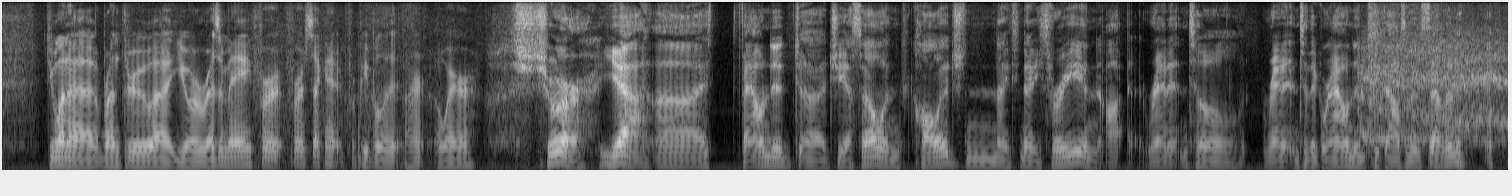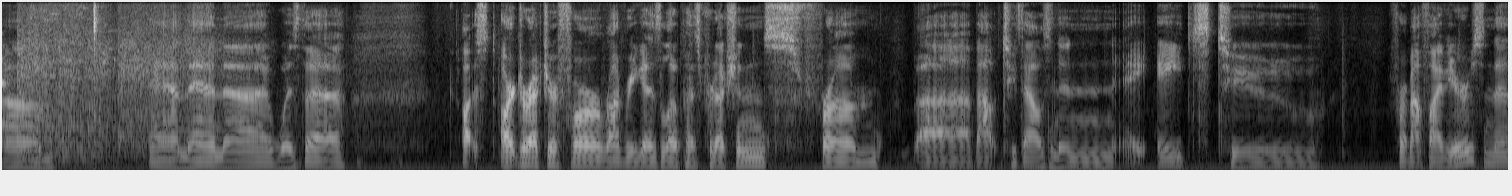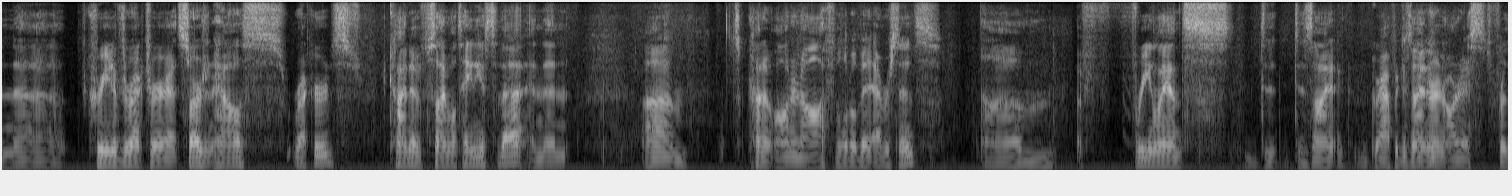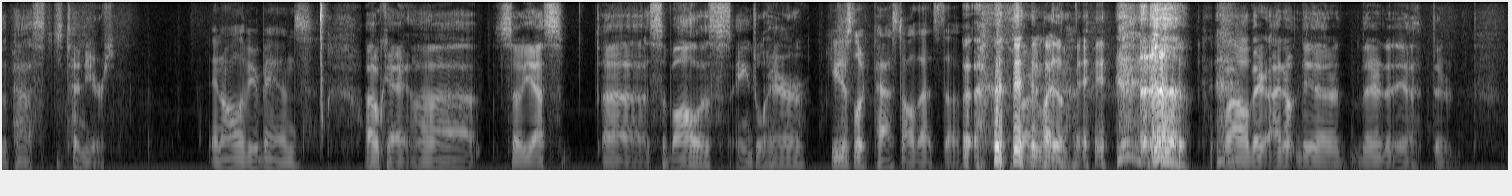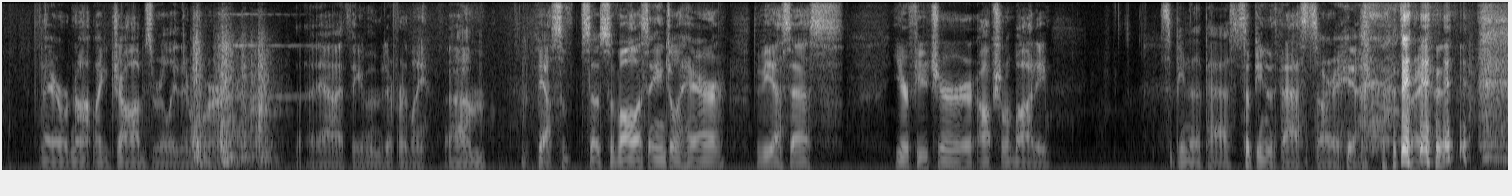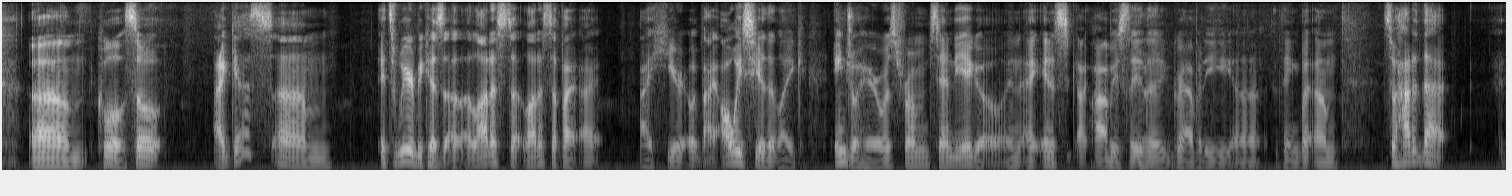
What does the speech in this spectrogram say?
you want to run through uh, your resume for, for a second for people that aren't aware? Sure. Yeah. Uh, I founded uh, GSL in college in 1993 and uh, ran it until ran it into the ground in 2007. um, and then uh, was the art director for Rodriguez Lopez Productions from uh, about 2008 to for about five years, and then uh, creative director at Sargent House Records, kind of simultaneous to that, and then um, it's kind of on and off a little bit ever since. Um, freelance d- design, graphic designer, and artist for the past ten years. in all of your bands? Okay. Uh, so yes, uh, Savalas, Angel Hair. You just looked past all that stuff. Sorry. by the way. well, they're I don't they're they're yeah they're they're not like jobs really. They're more uh, yeah I think of them differently. Um, yeah. So, so Savalas, Angel Hair, the VSS, Your Future, Optional Body, Subpoena the past. Subpoena the Past. Sorry. Yeah. That's right. Um, cool. So, I guess um, it's weird because a, a lot of stuff, a lot of stuff I, I, I hear, I always hear that like Angel Hair was from San Diego, and, I, and it's obviously yeah. the Gravity uh, thing. But um, so how did that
